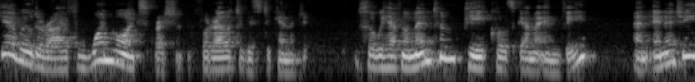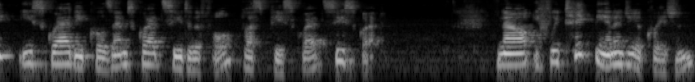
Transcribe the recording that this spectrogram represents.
Here we'll derive one more expression for relativistic energy. So we have momentum P equals gamma mv, and energy E squared equals m squared c to the 4 plus p squared c squared. Now, if we take the energy equation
